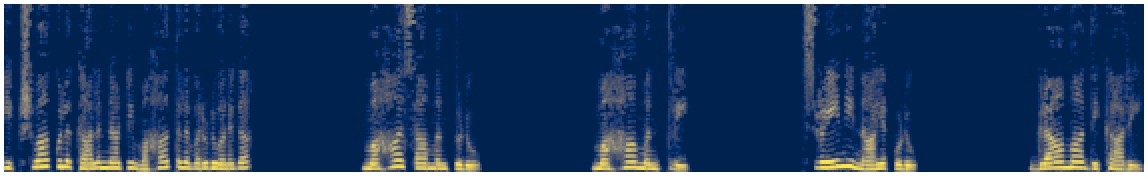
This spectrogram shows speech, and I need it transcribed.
ఇక్ష్వాకుల కాలంనాటి మహాతలవరుడు అనగా మహాసామంతుడు మహామంత్రి శ్రేణి నాయకుడు గ్రామాధికారి.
